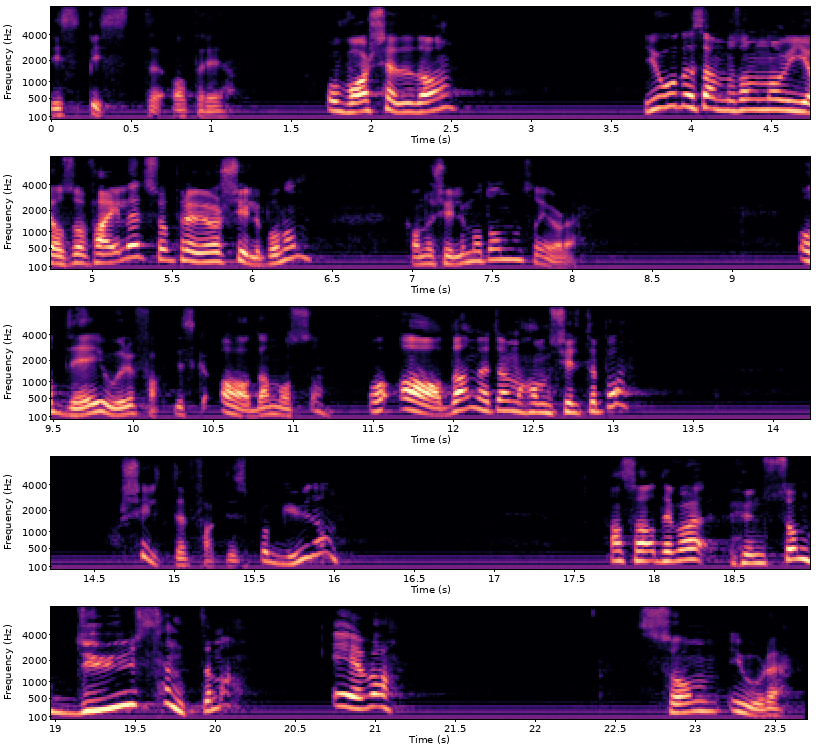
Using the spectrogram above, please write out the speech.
De spiste av treet. Og hva skjedde da? Jo, det samme som når vi også feiler, så prøver vi å skylde på noen. Kan du skylde mot noen, så gjør det. Og det gjorde faktisk Adam også. Og Adam, vet du hvem han skyldte på? Han skyldte faktisk på Gud, han. Han sa det var hun som du sendte meg, Eva som gjorde det.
